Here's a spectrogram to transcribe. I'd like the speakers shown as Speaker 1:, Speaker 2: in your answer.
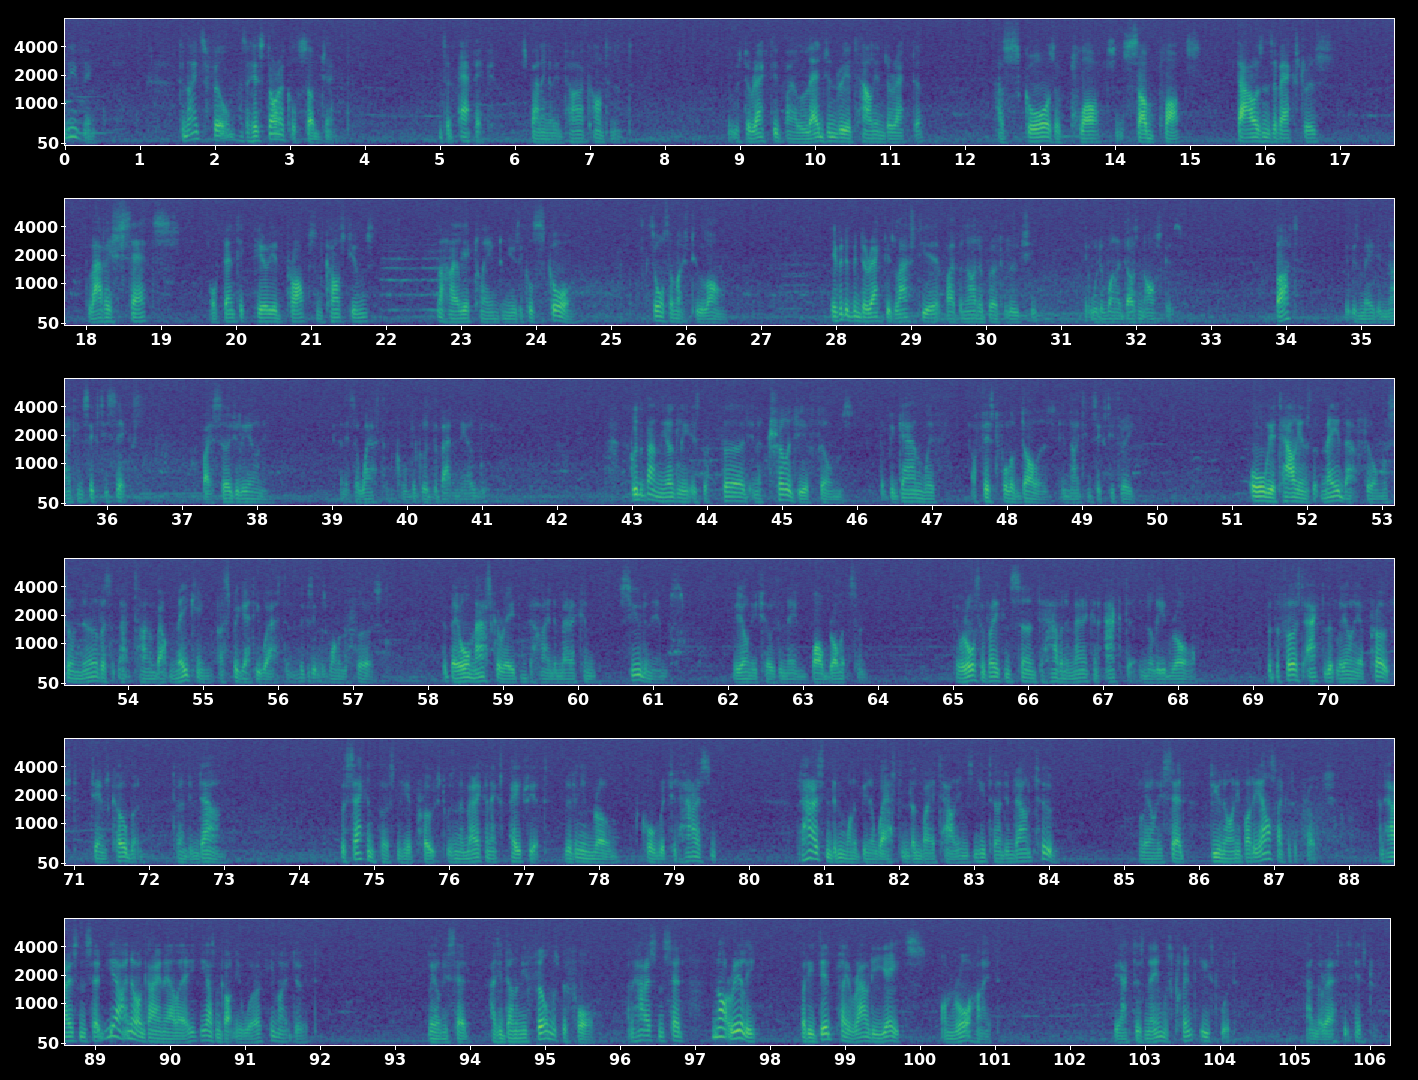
Speaker 1: Good evening. Tonight's film has a historical subject. It's an epic spanning an entire continent. It was directed by a legendary Italian director, has scores of plots and subplots, thousands of extras, lavish sets, authentic period props and costumes, and a highly acclaimed musical score. It's also much too long. If it had been directed last year by Bernardo Bertolucci, it would have won a dozen Oscars. But it was made in 1966 by Sergio Leone, and it's a western called The Good, the Bad, and the Ugly. The Good, the Bad, and the Ugly is the third in a trilogy of films that began with A Fistful of Dollars in 1963. All the Italians that made that film were so nervous at that time about making a spaghetti western, because it was one of the first, that they all masqueraded behind American pseudonyms. Leone chose the name Bob Robertson. They were also very concerned to have an American actor in the lead role. But the first actor that Leone approached, James Coburn, turned him down. The second person he approached was an American expatriate living in Rome called Richard Harrison. But Harrison didn't want to be in a Western done by Italians, and he turned him down too. Leone said, do you know anybody else I could approach? Harrison said, yeah, I know a guy in L.A. He hasn't got any work. He might do it. Leone said, has he done any films before? And Harrison said, not really, but he did play Rowdy Yates on Rawhide. The actor's name was Clint Eastwood, and the rest is history.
